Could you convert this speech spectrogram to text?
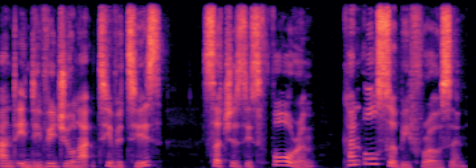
And individual activities, such as this forum, can also be frozen.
